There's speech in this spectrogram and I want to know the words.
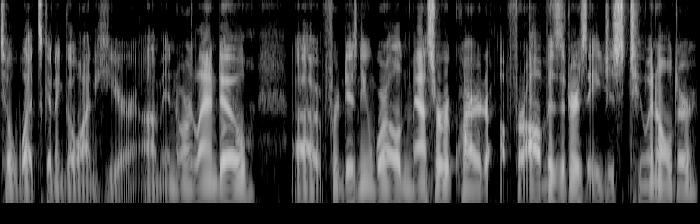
to what's going to go on here um, in Orlando. Uh, for Disney World, masks are required for all visitors ages two and older.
